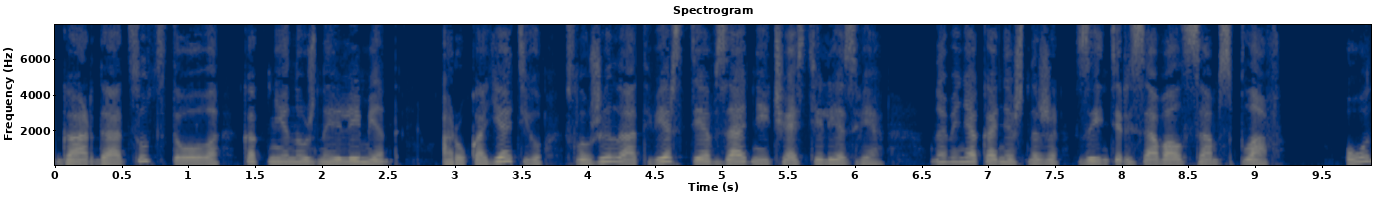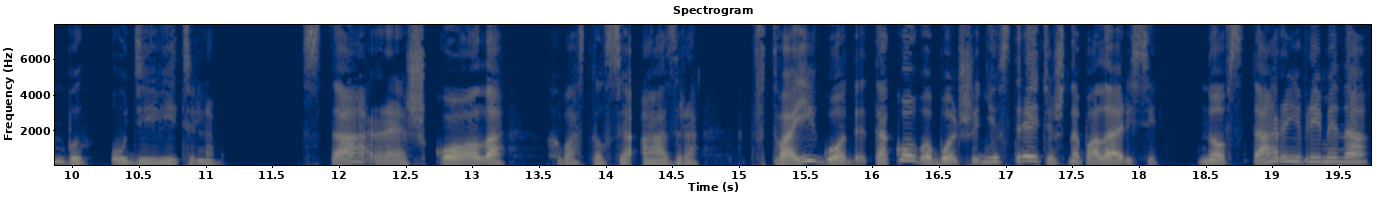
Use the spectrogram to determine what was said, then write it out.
гарда отсутствовала как ненужный элемент, а рукоятью служило отверстие в задней части лезвия. Но меня, конечно же, заинтересовал сам сплав. Он был удивительным. «Старая школа!» — хвастался Азра. «В твои годы такого больше не встретишь на Поларисе. Но в старые времена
